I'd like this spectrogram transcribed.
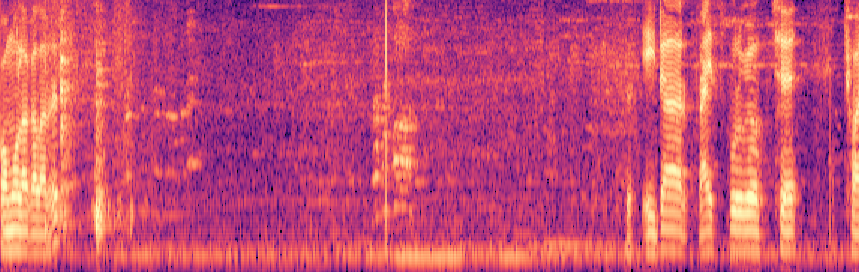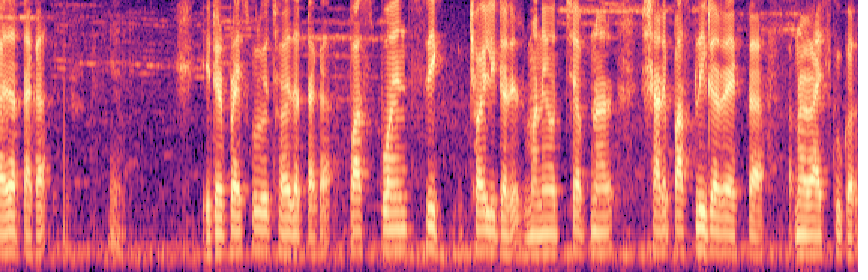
কমলা কালারের তো এইটার প্রাইস পড়বে হচ্ছে ছয় হাজার টাকা। এটার প্রাইস পড়বে ছয় হাজার টাকা। পাঁচ পয়েন্ট সিক্স ছয় লিটারের মানে হচ্ছে আপনার সাড়ে পাঁচ লিটারের একটা আপনার রাইস কুকার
